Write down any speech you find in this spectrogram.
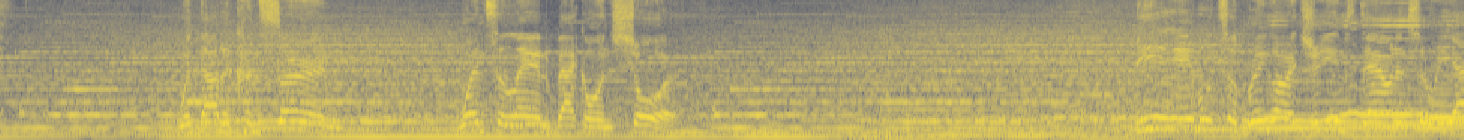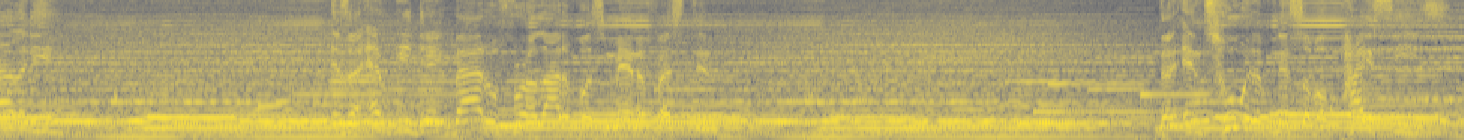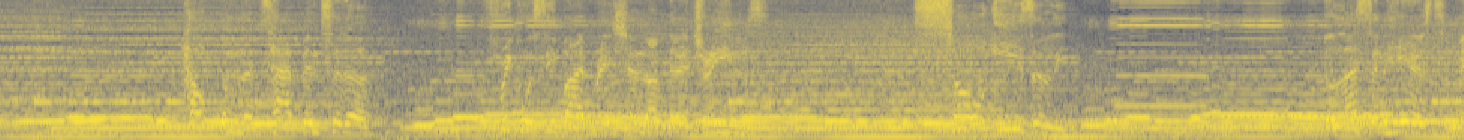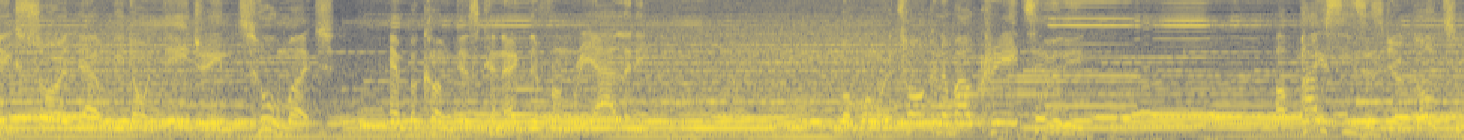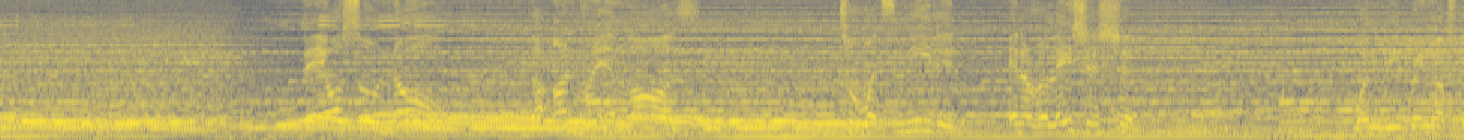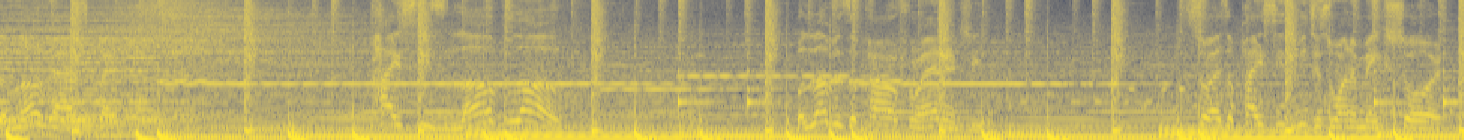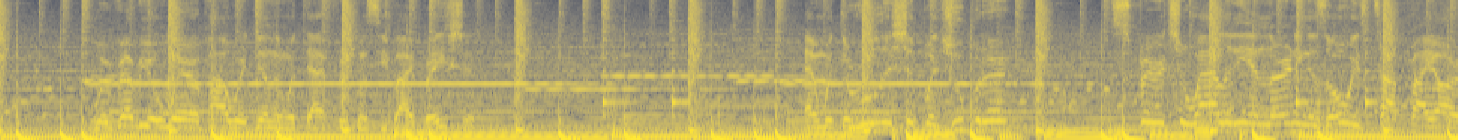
without a concern when to land back on shore. Being able to bring our dreams down into reality is an everyday battle for a lot of us manifesting. The intuitiveness of a Pisces help them to tap into the frequency vibration of their dreams so easily. The lesson here is to make sure that we don't daydream too much and become disconnected from reality. But when we're talking about creativity, a Pisces is your go-to. They also know the unwritten laws to what's needed in a relationship when we bring up the love aspect. Pisces love love. But love is a powerful energy. So as a Pisces, we just want to make sure we're very aware of how we're dealing with that frequency vibration. And with the rulership of Jupiter, spirituality and learning is always top priority.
